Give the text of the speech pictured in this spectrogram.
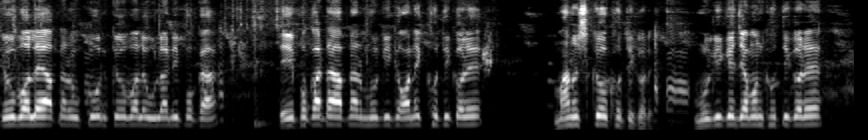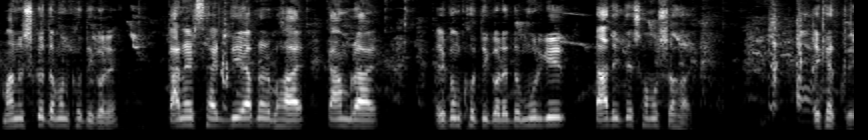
কেউ বলে আপনার উকুন, কেউ বলে উলানি পোকা। এই পোকাটা আপনার মুরগিকে অনেক ক্ষতি করে, মানুষকেও ক্ষতি করে। মুরগিকে যেমন ক্ষতি করে, মানুষকেও তেমন ক্ষতি করে। কানের সাইড দিয়ে আপনার ভাই কামড়ায়, এরকম ক্ষতি করে। তো মুরগির তা দিতে সমস্যা হয় এক্ষেত্রে।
